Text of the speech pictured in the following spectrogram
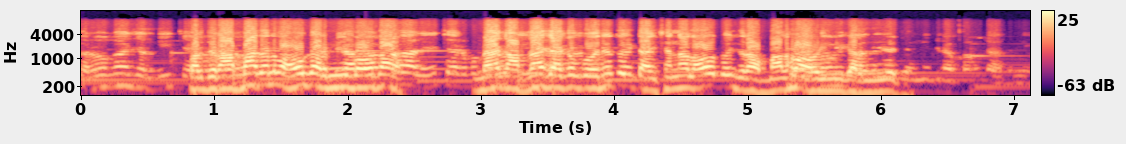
ਕਰੋਗਾ ਜਲਦੀ check ਪਰ ਜਰਾਬਾਂ ਤਾਂ ਲਵਾਓ ਗਰਮੀ ਬਹੁਤ ਆ। ਮੈਂ ਕਰਦਾ ਚੈੱਕ ਕੋਈ ਨਹੀਂ ਤੁਸੀਂ ਟੈਨਸ਼ਨ ਨਾ ਲਓ ਤੁਸੀਂ ਜਰਾਬਾਂ ਲਵਾਓ ਇੰਨੀ ਗਰਮੀ ਵਿੱਚ। ਜਰਾਬਾਂ ਹਟਾ ਦਿੰਦੇ।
